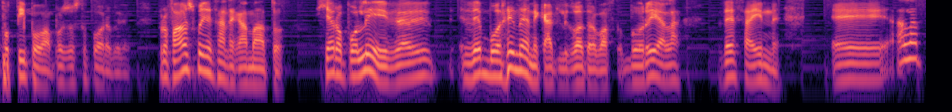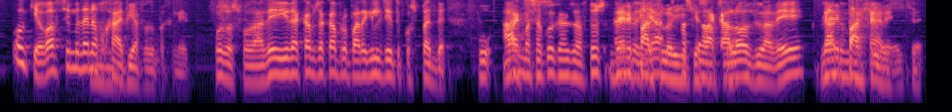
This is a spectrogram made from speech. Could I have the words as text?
αποτύπωμα. Πώς να σου το πω, ρε παιδί. Προφανώς που θα είναι γαμάτο. Χαίρομαι πολύ. Δηλαδή δεν μπορεί να είναι κάτι λιγότερο από αυτό. Μπορεί, αλλά δεν θα είναι. Ε, αλλά, οκ, εγώ αυτή τη στιγμή δεν έχω hype για αυτό το παιχνίδι. Πώς να σου πω, δηλαδή είδα κάποιος κάπου παραγγείλει για το 25. Που αν Εντάξει. μας ακούει κάποιο αυτούς. Δεν υπάρχει λογική σε Παρακαλώ, δηλαδή. Δεν κάντε μου υπάρχει μια χάρη, λογική. έτσι.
